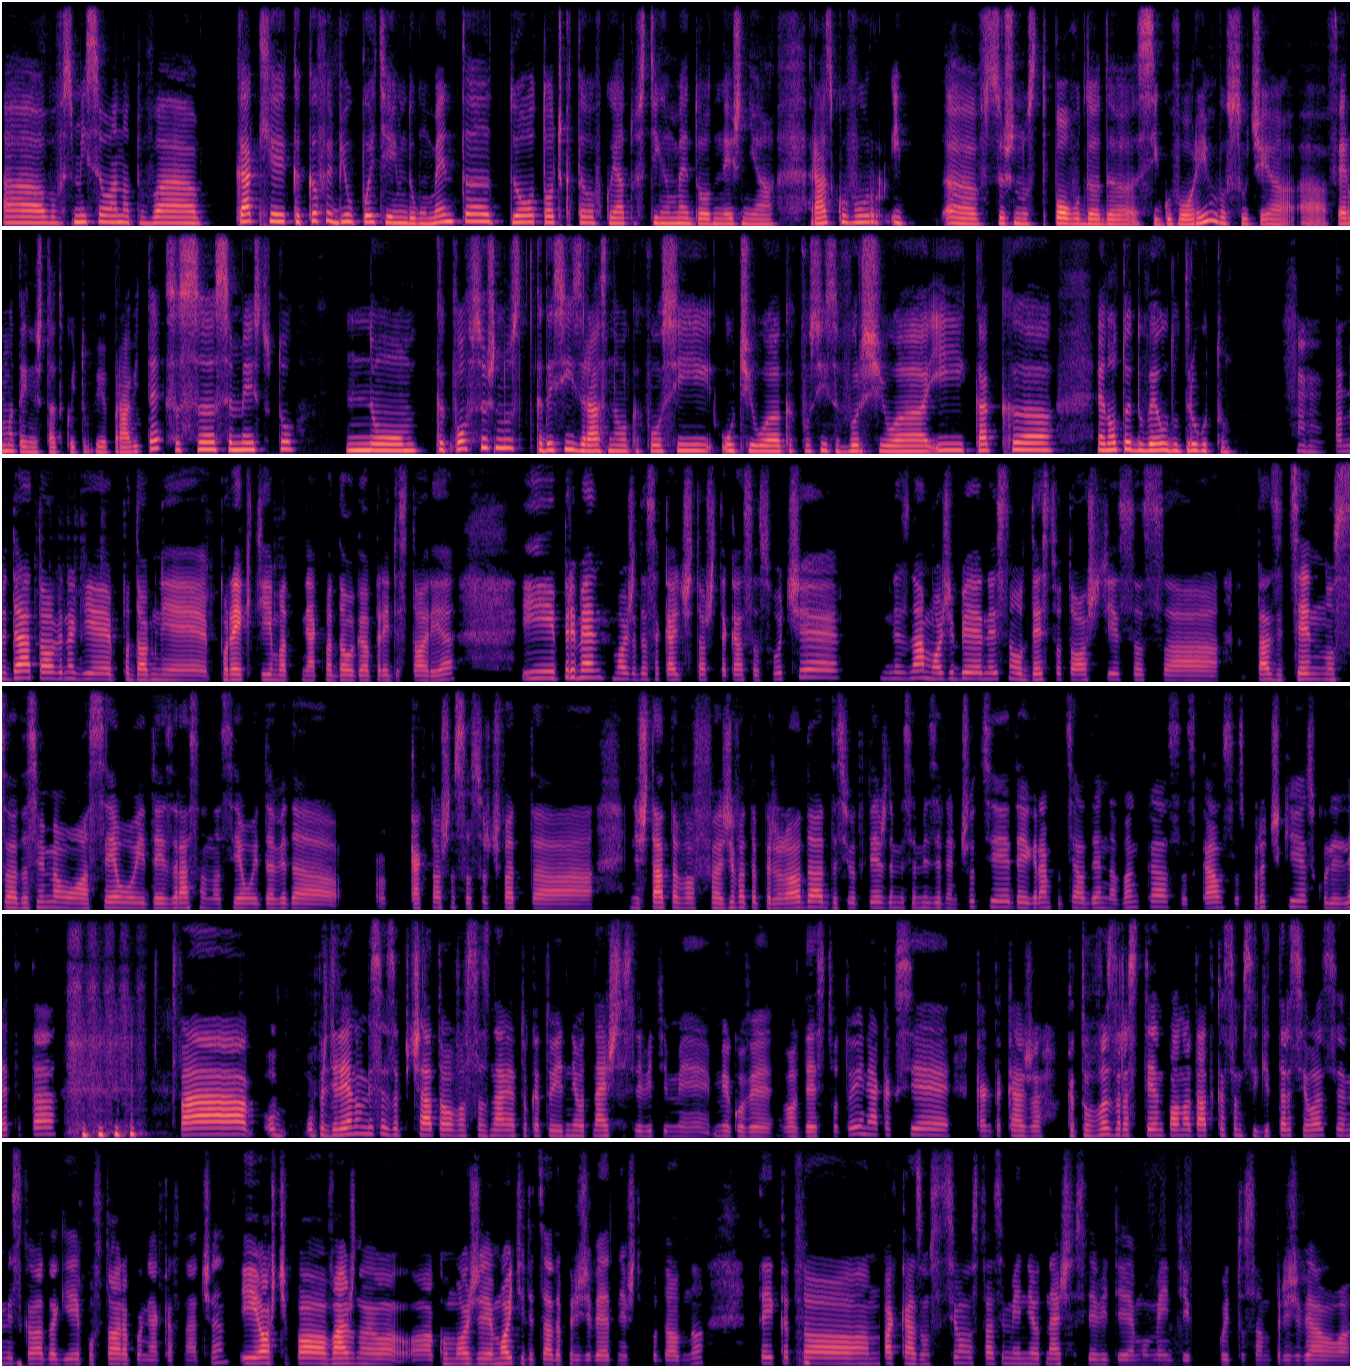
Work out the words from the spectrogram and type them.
а, в смисъла на това как е, какъв е бил пътя им до момента, до точката, в която стигаме до днешния разговор и а, всъщност повода да си говорим, в случая а, фермата и нещата, които вие правите с а, семейството. Но какво всъщност, къде си израснала, какво си учила, какво си завършила и как а, едното е довело до другото? Ами да, то винаги е подобни проекти имат някаква дълга предистория. И при мен може да се каже, че точно така се случи. Не знам, може би наистина от детството още с а, тази ценност да съм имала село и да израсна на село и да видя как точно се случват а, нещата в живата природа, да си отглеждаме сами зеленчуци, да играем по цял ден навънка, с кал, с пръчки, с колелетата. Това определено ми се е запечатало в съзнанието като едни от най-щастливите ми мигове в детството и някак си е, как да кажа, като възрастен, по-нататък съм си ги търсила, съм искала да ги повторя по някакъв начин. И още по-важно е, ако може, моите деца да преживеят нещо подобно, тъй като, пак казвам, със сигурност това са ми едни от най-щастливите моменти, които съм преживявала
